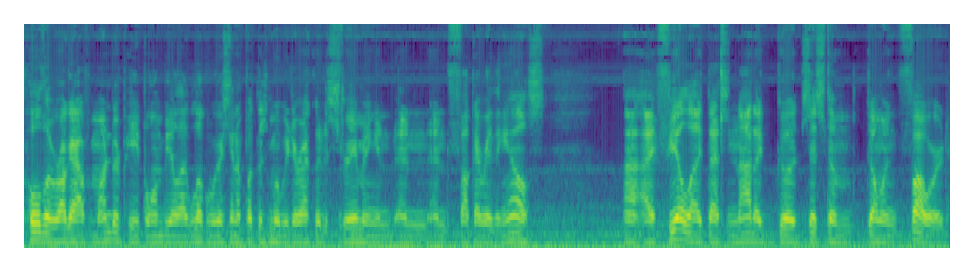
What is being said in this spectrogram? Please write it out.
pull the rug out from under people and be like, "Look, we're just going to put this movie directly to streaming and and, and fuck everything else," uh, I feel like that's not a good system going forward.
